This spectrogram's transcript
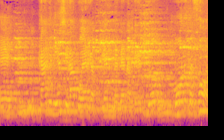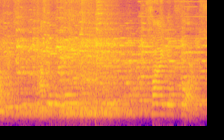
ε, κάνει μια σειρά από έργα που βγαίνουν με ένα τέτοιο, μόνο με φόρμες. Αυτό το λέει Fighting Forms.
